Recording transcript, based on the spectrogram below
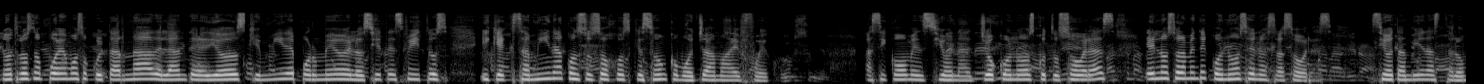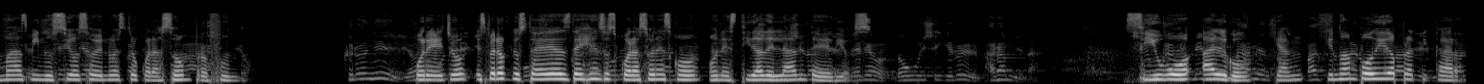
nosotros no podemos ocultar nada delante de Dios que mide por medio de los siete espíritus y que examina con sus ojos que son como llama de fuego. Así como menciona, yo conozco tus obras, Él no solamente conoce nuestras obras, sino también hasta lo más minucioso de nuestro corazón profundo. Por ello, espero que ustedes dejen sus corazones con honestidad delante de Dios si hubo algo que, no han podido practicar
